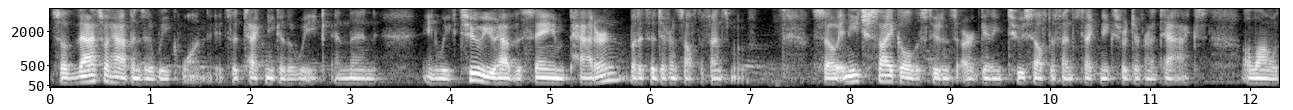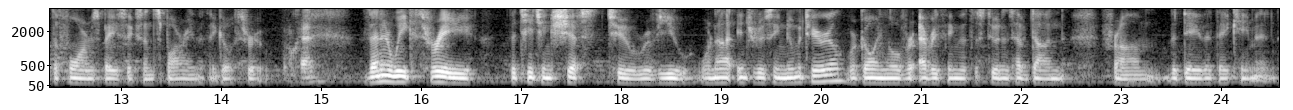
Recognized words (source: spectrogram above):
So that's what happens in week one. It's a technique of the week. And then in week two, you have the same pattern, but it's a different self-defense move. So in each cycle, the students are getting two self-defense techniques for different attacks, along with the forms, basics, and sparring that they go through. Okay. Then in week three, the teaching shifts to review. We're not introducing new material, we're going over everything that the students have done from the day that they came in.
